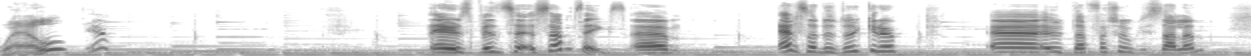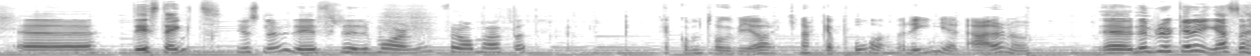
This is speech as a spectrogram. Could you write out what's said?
Well? There's been s- some things. Um, Elsa, du dyker upp uh, utanför solkristallen. Uh, det är stängt just nu. Det är på morgonen för dem har öppet. Jag kommer inte ihåg vad vi gör, knackar på, ringer, I don't know. Uh, ni brukar ringa så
